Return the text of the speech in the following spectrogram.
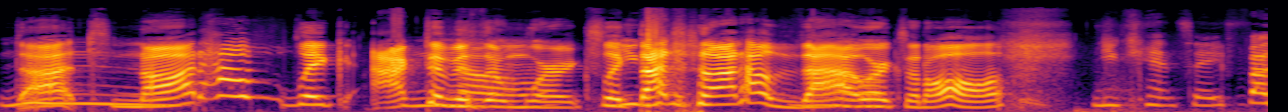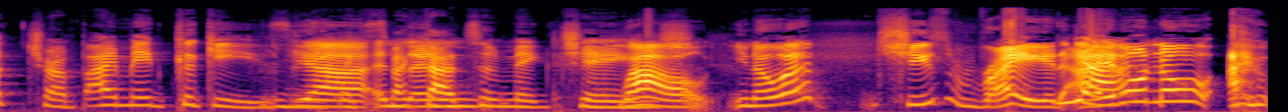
that's Mm. not how like activism No. works. Like You that's not how that No. works at all. You can't say fuck Trump. I made cookies. and Yeah, expect and that then- to make change. Wow, you know what? She's right. Yeah. I don't know. I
